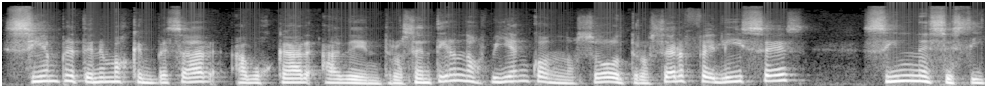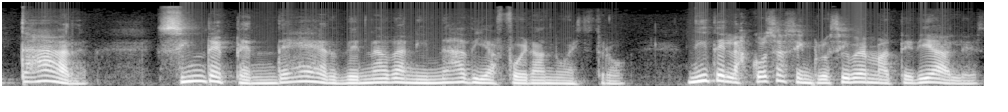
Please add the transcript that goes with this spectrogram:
Siempre tenemos que empezar a buscar adentro, sentirnos bien con nosotros, ser felices sin necesitar, sin depender de nada ni nadie afuera nuestro, ni de las cosas inclusive materiales.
